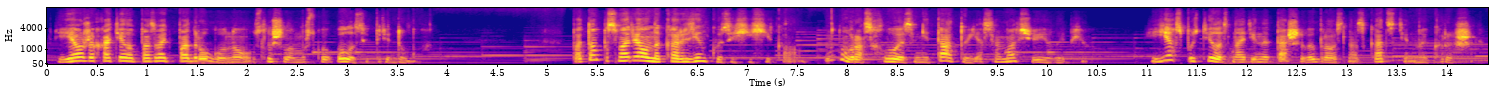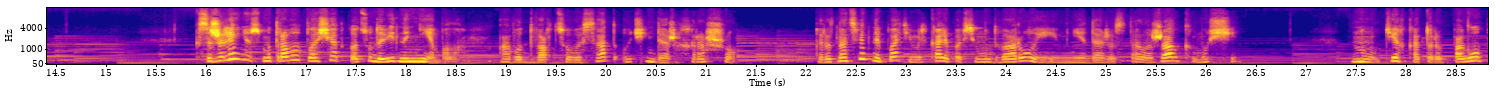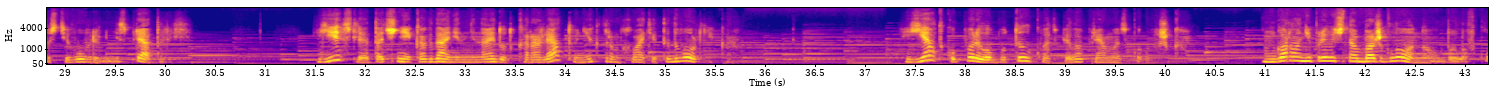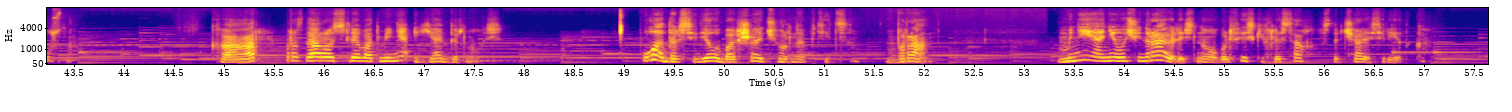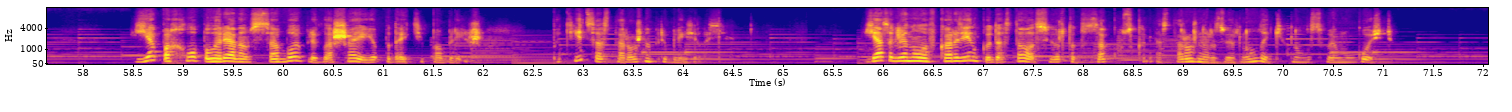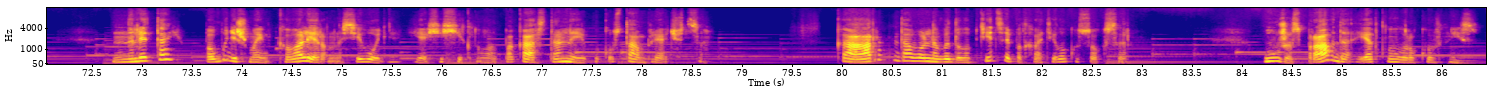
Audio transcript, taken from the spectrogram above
Я уже хотела позвать подругу, но услышала мужской голос и передумала. Потом посмотрела на корзинку и захихикала. Ну, раз Хлоя занята, то я сама все и выпью. Я спустилась на один этаж и выбралась на скат стенной крыши. К сожалению, смотровую площадку отсюда видно не было, а вот дворцовый сад очень даже хорошо. Разноцветные платья мелькали по всему двору, и мне даже стало жалко мужчин. Ну, тех, которые по глупости вовремя не спрятались. Если, а точнее, когда они не найдут короля, то некоторым хватит и дворника. Я откупорила бутылку и отпила прямо из горлышка. Горло непривычно обожгло, но было вкусно. «Кар!» – раздалось слева от меня, и я обернулась. Поодаль сидела большая черная птица – вран. Мне они очень нравились, но в эльфийских лесах встречались редко. Я похлопала рядом с собой, приглашая ее подойти поближе. Птица осторожно приблизилась. Я заглянула в корзинку и достала сверток с закусками, осторожно развернула и кивнула своему гостю. «Налетай, побудешь моим кавалером на сегодня», – я хихикнула, пока остальные по кустам прячутся. «Кар!» – довольно выдала птица и подхватила кусок сыра. «Ужас, правда?» – я ткнула рукой вниз.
